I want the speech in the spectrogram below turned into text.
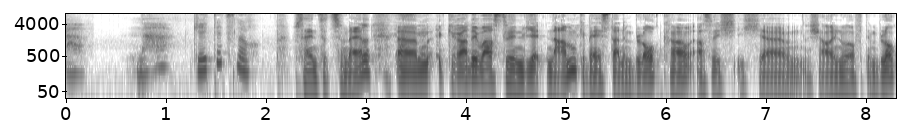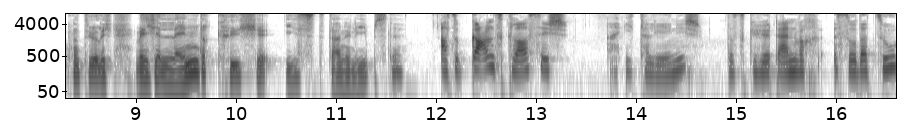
ja, na, geht jetzt noch. Sensationell. Ähm, gerade warst du in Vietnam, gemäß deinem Blog. Also ich, ich äh, schaue nur auf den Blog natürlich. Welche Länderküche ist deine liebste? Also ganz klassisch äh, italienisch. Das gehört einfach so dazu.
